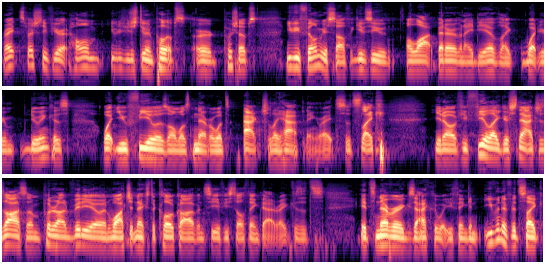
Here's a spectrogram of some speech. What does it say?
right? Especially if you're at home, even if you're just doing pull-ups or push-ups. If you film yourself, it gives you a lot better of an idea of like what you're doing because what you feel is almost never what's actually happening, right? So it's like, you know, if you feel like your snatch is awesome, put it on video and watch it next to Klokov and see if you still think that, right? Because it's it's never exactly what you think, and even if it's like,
